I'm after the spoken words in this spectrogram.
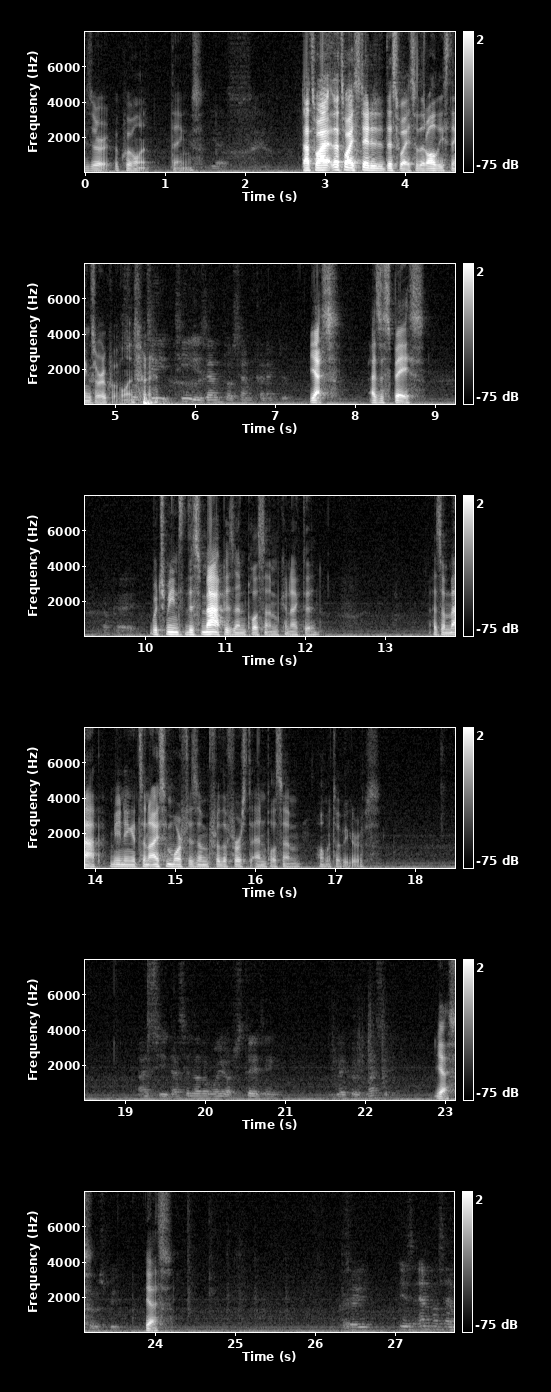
These are equivalent things. yes. That's why, that's why I stated it this way, so that all these things are equivalent. So T, T is n plus m connected, yes, as a space, okay. which means this map is n plus m connected as a map, meaning it's an isomorphism for the first n plus m homotopy groups. I see, that's another way of stating Blakers-Massey, Yes, so to speak. yes. So is n plus m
